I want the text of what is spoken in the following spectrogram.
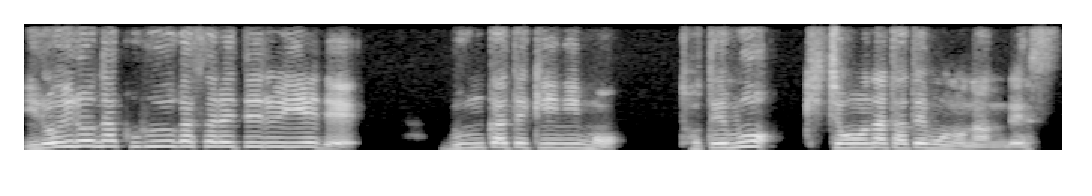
いろいろな工夫がされている家で、文化的にもとても貴重な建物なんです。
